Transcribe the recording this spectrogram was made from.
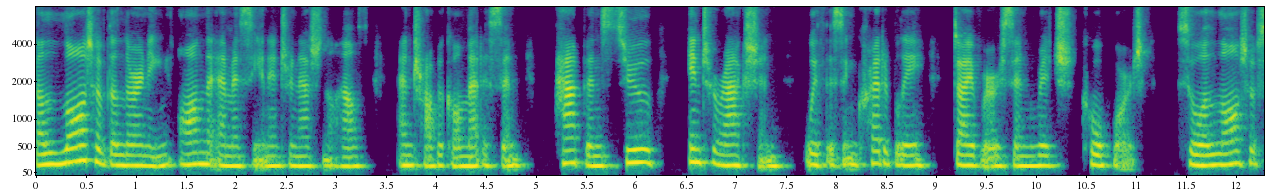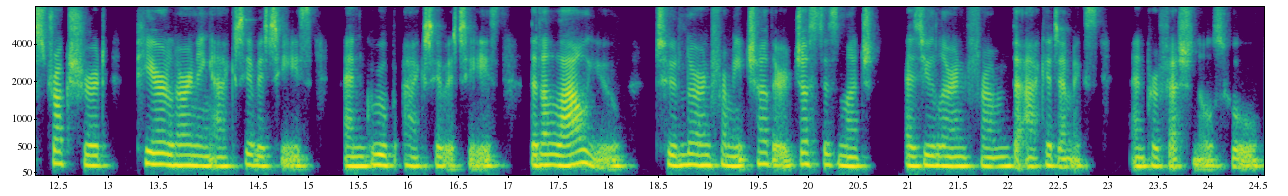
A lot of the learning on the MSc in International Health and Tropical Medicine happens through interaction with this incredibly diverse and rich cohort. So a lot of structured peer learning activities and group activities that allow you to learn from each other just as much as you learn from the academics and professionals who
